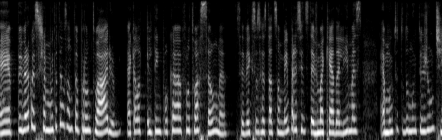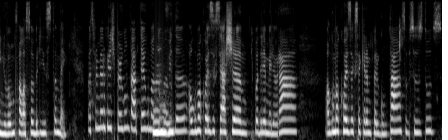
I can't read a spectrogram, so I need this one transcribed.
É, a primeira coisa que chama muita atenção no teu prontuário é que ela, ele tem pouca flutuação, né? Você vê que seus resultados são bem parecidos, teve uma queda ali, mas é muito tudo muito juntinho. Vamos falar sobre isso também. Mas primeiro eu queria te perguntar, tem alguma uhum. dúvida, alguma coisa que você acha que poderia melhorar? Alguma coisa que você queira me perguntar sobre seus estudos?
